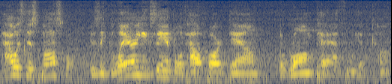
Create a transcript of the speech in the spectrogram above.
How is this possible? It is a glaring example of how far down the wrong path we have come.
